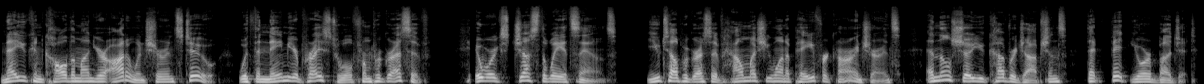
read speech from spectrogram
Now you can call them on your auto insurance too with the Name Your Price tool from Progressive. It works just the way it sounds. You tell Progressive how much you want to pay for car insurance, and they'll show you coverage options that fit your budget.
